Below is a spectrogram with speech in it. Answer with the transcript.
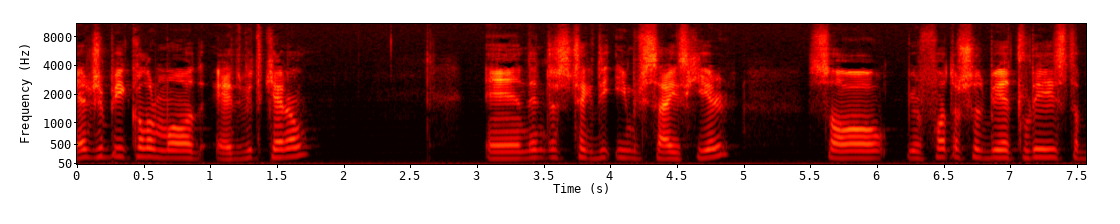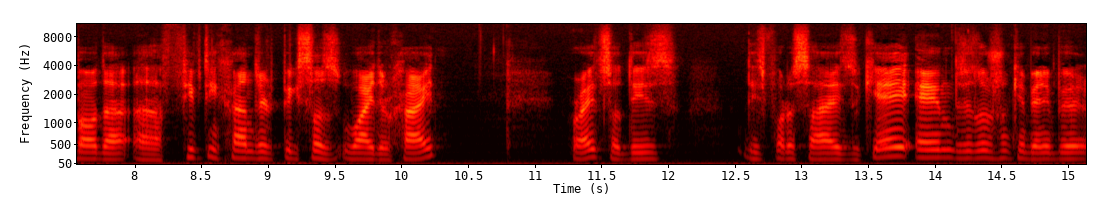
RGB color mode 8-bit channel and then just check the image size here. So your photo should be at least about a, a 1500 pixels wide or height right? So this this photo size okay? And resolution can be anywhere,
